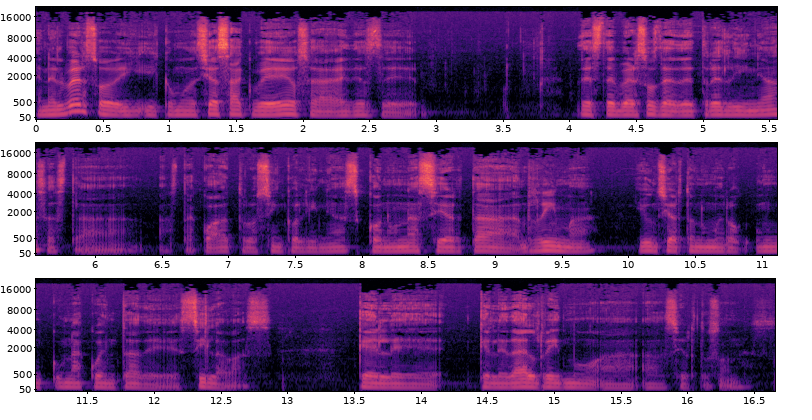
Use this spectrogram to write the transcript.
en el verso. Y, como decía Zach B., o sea, hay desde, desde versos de tres líneas hasta hasta cuatro o cinco líneas con una cierta rima y un cierto número, una cuenta de sílabas que le, que le da el ritmo a, ciertos sones.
